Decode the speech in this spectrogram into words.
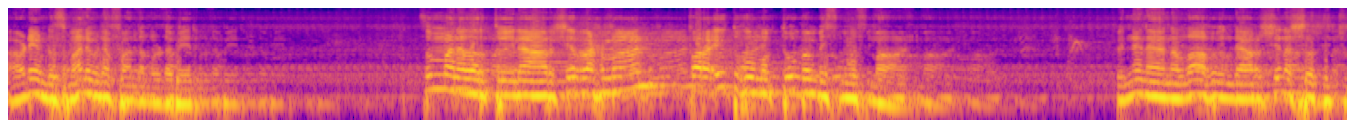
അവിടെയുണ്ട് ഉസ്മാൻ ബിൻ അഫാൻ തങ്ങളുടെ പേര്. ثم نظرت إلى عرش الرحمن فرأيته مكتوبا باسم عثمان പിന്നെ ഞാൻ അള്ളാഹുവിന്റെ അർഷിനെ ശ്രദ്ധിച്ചു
